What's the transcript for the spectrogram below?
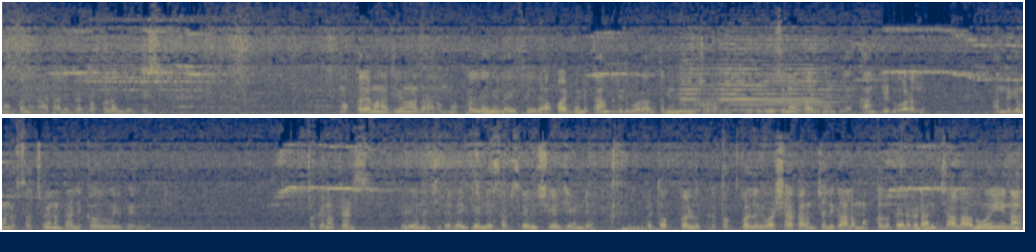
మొక్కల్ని నాటాలి ప్రతి ఒక్కరు అని చెప్పేసి. మొక్కలే మన జీవనాధారం. మొక్కలు లేని లైఫ్ ఇది అపార్ట్మెంట్ కాంక్రీట్ గోడలతో నిండింది చూడండి. ఇది చూసిన అపార్ట్మెంట్లే కాంక్రీట్ గోడలు. అందుకే మనకు స్వచ్ఛమైన గాలి కరువు అయిపోయింది. ఓకేనా ఫ్రెండ్స్? వీడియో నచ్చితే లైక్ చేయండి సబ్స్క్రైబ్ షేర్ చేయండి. ప్రతి ఒక్కళ్ళు ప్రతి ఒక్కళ్ళు ఈ వర్షాకాలం చలికాలం మొక్కలు పెరగడానికి చాలా అనువైన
